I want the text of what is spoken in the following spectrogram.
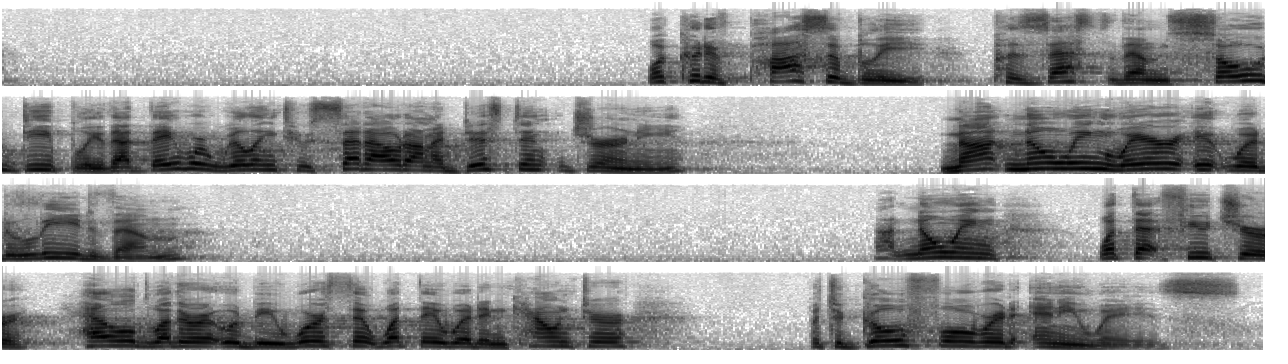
what could have possibly possessed them so deeply that they were willing to set out on a distant journey, not knowing where it would lead them, not knowing what that future held, whether it would be worth it, what they would encounter, but to go forward anyways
